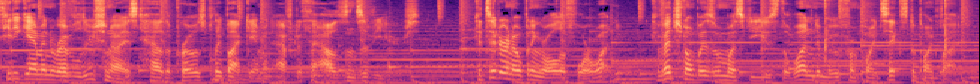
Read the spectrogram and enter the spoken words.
TD Gammon revolutionized how the pros play backgammon after thousands of years. Consider an opening roll of 4 1. Conventional wisdom was to use the 1 to move from point 6 to point 5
